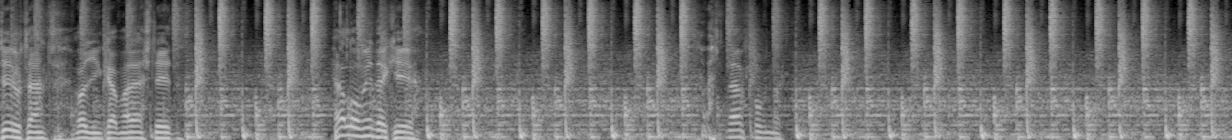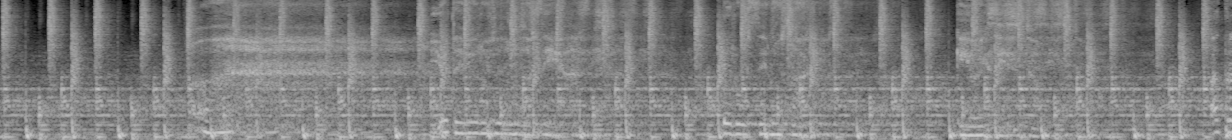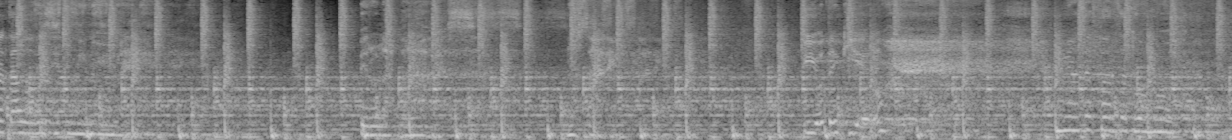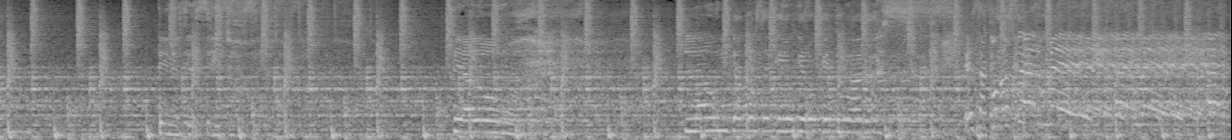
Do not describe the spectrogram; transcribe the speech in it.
délutánt, vagy inkább már estét. Hello mindenki! Hát nem fognak. Yo te veo los últimos días, pero usted no sabe que yo existo. Ha tratado de decir mi nombre, pero las palabras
